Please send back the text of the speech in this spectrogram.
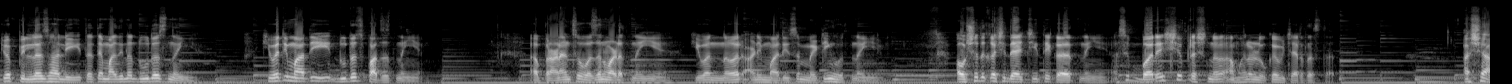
किंवा पिल्लं झाली तर त्या मादीला दूधच नाही आहे किंवा ती मादी दूधच पाजत नाही आहे प्राण्यांचं वजन वाढत नाही आहे किंवा नर आणि मादीचं मेटिंग होत नाही आहे औषधं कशी द्यायची ते कळत नाही आहे असे बरेचसे प्रश्न आम्हाला लोक विचारत असतात. अशा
